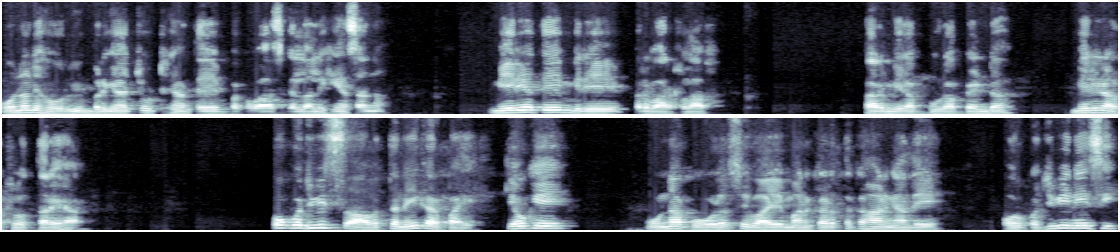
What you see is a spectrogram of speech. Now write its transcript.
ਉਹਨਾਂ ਨੇ ਹੋਰ ਵੀ ਬੜੀਆਂ ਝੂਠੀਆਂ ਤੇ ਬਕਵਾਸ ਗੱਲਾਂ ਲਿਖੀਆਂ ਸਨ। ਮੇਰੇ ਅਤੇ ਮੇਰੇ ਪਰਿਵਾਰ ਖਿਲਾਫ। ਪਰ ਮੇਰਾ ਪੂਰਾ ਪਿੰਡ ਮੇਰੇ ਨਾਲ ਖਲੋਤਾ ਰਿਹਾ। ਉਹ ਕੁਝ ਵੀ ਸਾਬਤ ਨਹੀਂ ਕਰ ਪਾਏ, ਕਿਉਂਕਿ ਉਹਨਾਂ ਕੋਲ ਸਿਵਾਏ ਮਨਕਰਤ ਕਹਾਣੀਆਂ ਦੇ ਹੋਰ ਕੁਝ ਵੀ ਨਹੀਂ ਸੀ।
